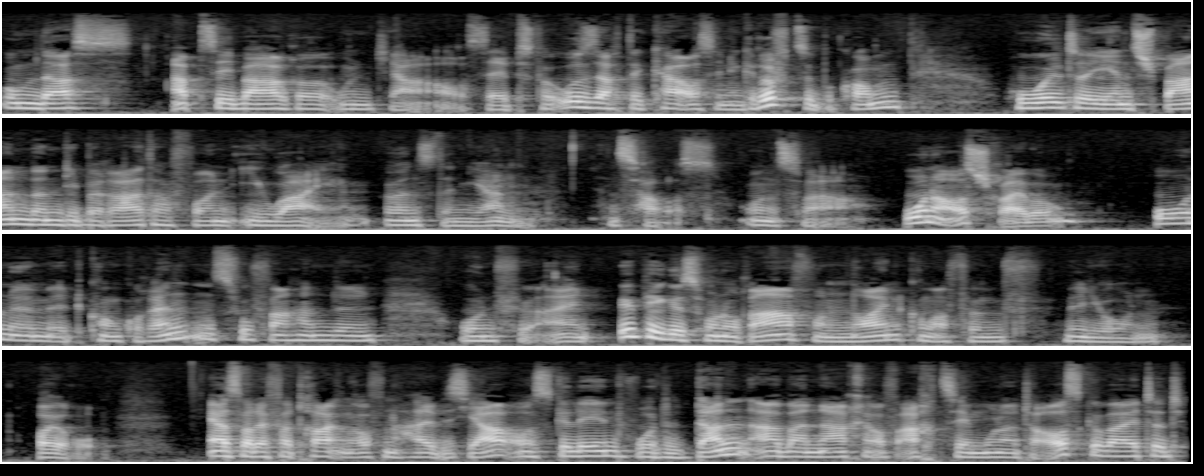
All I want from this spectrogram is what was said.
Um das absehbare und ja auch selbst verursachte Chaos in den Griff zu bekommen, holte Jens Spahn dann die Berater von EY, Ernst Young, ins Haus. Und zwar ohne Ausschreibung, ohne mit Konkurrenten zu verhandeln und für ein üppiges Honorar von 9,5 Millionen Euro. Erst war der Vertrag nur auf ein halbes Jahr ausgelehnt, wurde dann aber nachher auf 18 Monate ausgeweitet.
